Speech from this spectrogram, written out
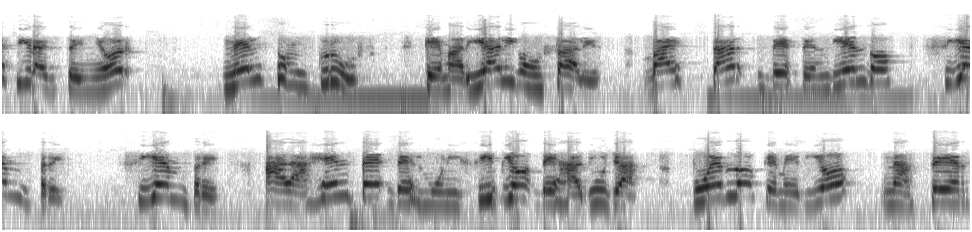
decir al señor Nelson Cruz que Mariali González va a estar defendiendo siempre, siempre a la gente del municipio de Jayuya, pueblo que me dio nacer,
